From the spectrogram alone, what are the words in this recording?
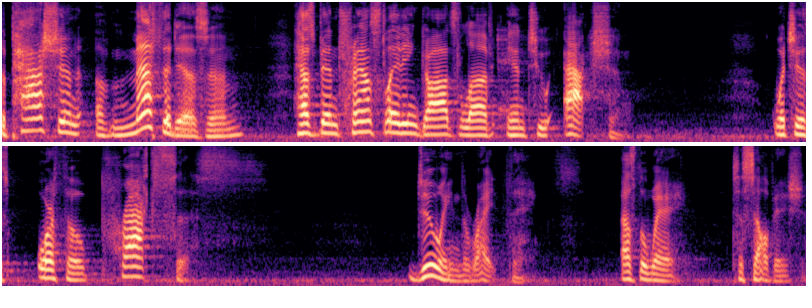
the passion of Methodism has been translating God's love into action, which is orthopraxis doing the right things as the way to salvation.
